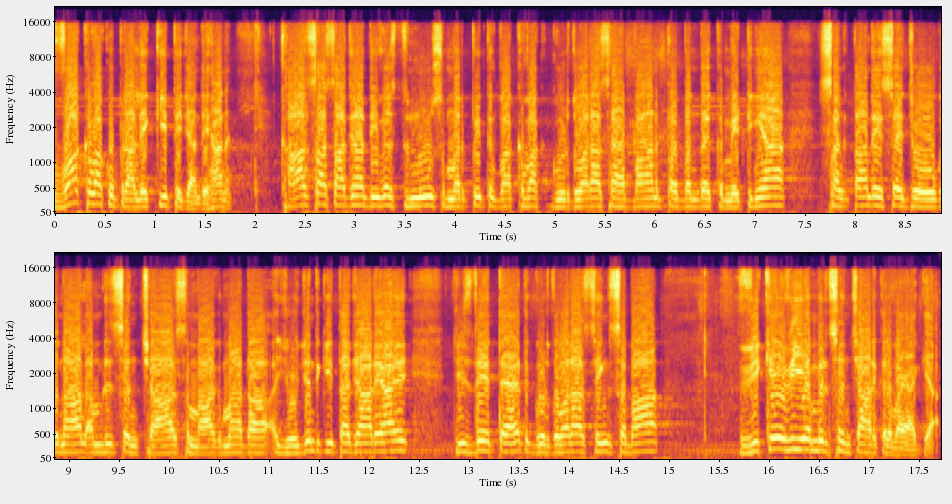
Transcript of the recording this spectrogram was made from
ਵੱਖ-ਵੱਖ ਉਪਰਾਲੇ ਕੀਤੇ ਜਾਂਦੇ ਹਨ। ਖਾਲਸਾ ਸਾਜਣਾ ਦਿਵਸ ਨੂੰ ਸਮਰਪਿਤ ਵੱਖ-ਵੱਖ ਗੁਰਦੁਆਰਾ ਸਾਹਿਬਾਨ, ਪ੍ਰਬੰਧਕ ਕਮੇਟੀਆਂ, ਸੰਗਤਾਂ ਦੇ ਸਹਿਯੋਗ ਨਾਲ ਅੰਮ੍ਰਿਤ ਸੰਚਾਰ ਸਮਾਗਮਾਂ ਦਾ ਆਯੋਜਨ ਕੀਤਾ ਜਾ ਰਿਹਾ ਹੈ, ਜਿਸ ਦੇ ਤਹਿਤ ਗੁਰਦੁਆਰਾ ਸਿੰਘ ਸਭਾ ਵਿਖੇ ਵੀ ਅੰਮ੍ਰਿਤ ਸੰਚਾਰ ਕਰਵਾਇਆ ਗਿਆ।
